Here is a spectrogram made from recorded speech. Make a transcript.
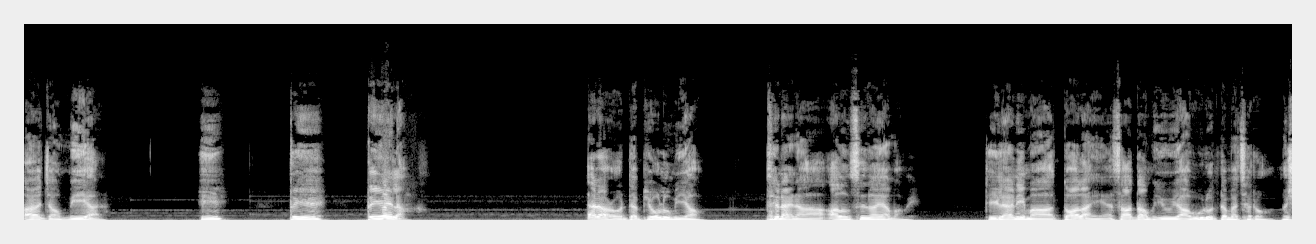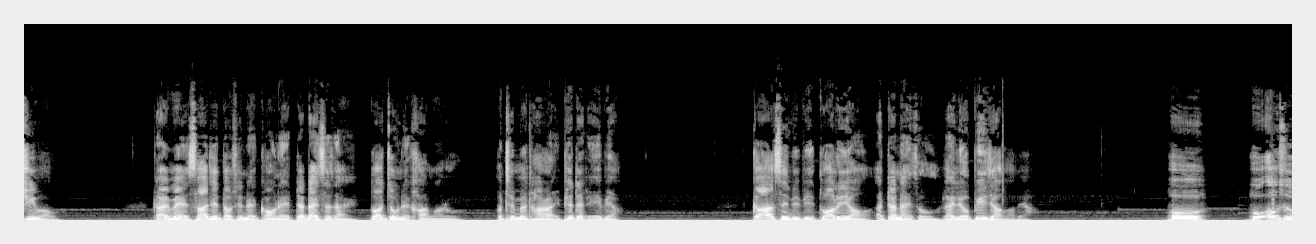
အဲ့ဒါကြောင့်မေးရတာဟင်တရေတရေလားအဲ့ဒါတော့တက်ပြောလို့မရအော င်ဖြစ်နိုင်တာအားလုံးစဉ်းစားရမှာပဲဒီလမ်းတွေမှာသွားလာရင်အစားအသောက်မယူရဘူးလို့သတ်မှတ်ချက်တော့မရှိပါဘူးဒါပေမဲ့စားကျင်တောက်ရှင်တဲ့ကောင်းတဲ့တက်တိုက်ဆက်ဆိုင်သွားကြုံတဲ့ခါမှာတော့မထင်မှတ်ထားတာဖြစ်တတ်တယ်ဗျကားအဆင်ပြေပြေသွားလို့ရအောင်အတက်နိုင်ဆုံးလိုက်လျော်ပေးကြပါဗျဟိုဟိုအုပ်စု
